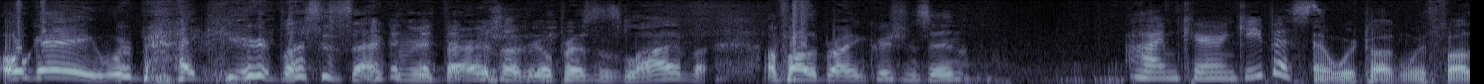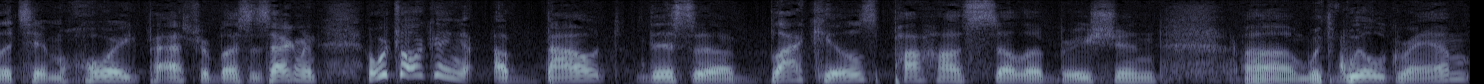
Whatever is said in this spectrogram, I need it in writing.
Okay, we're back here at Blessed Sacrament Parish on Real Presence Live. I'm Father Brian Christensen, I'm Karen Keepus. and we're talking with Father Tim Hoig, pastor of Blessed Sacrament, and we're talking about this uh, Black Hills Paha celebration um, with Will Graham.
